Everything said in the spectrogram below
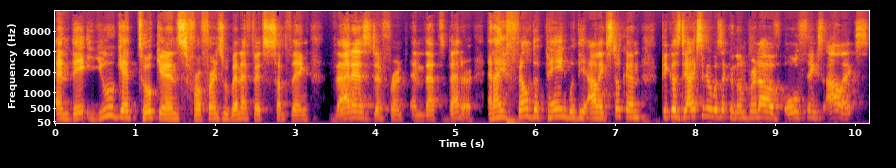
and they you get tokens for friends who benefits something that is different and that's better. And I felt the pain with the Alex token because the Alex token was like an umbrella of all things Alex,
